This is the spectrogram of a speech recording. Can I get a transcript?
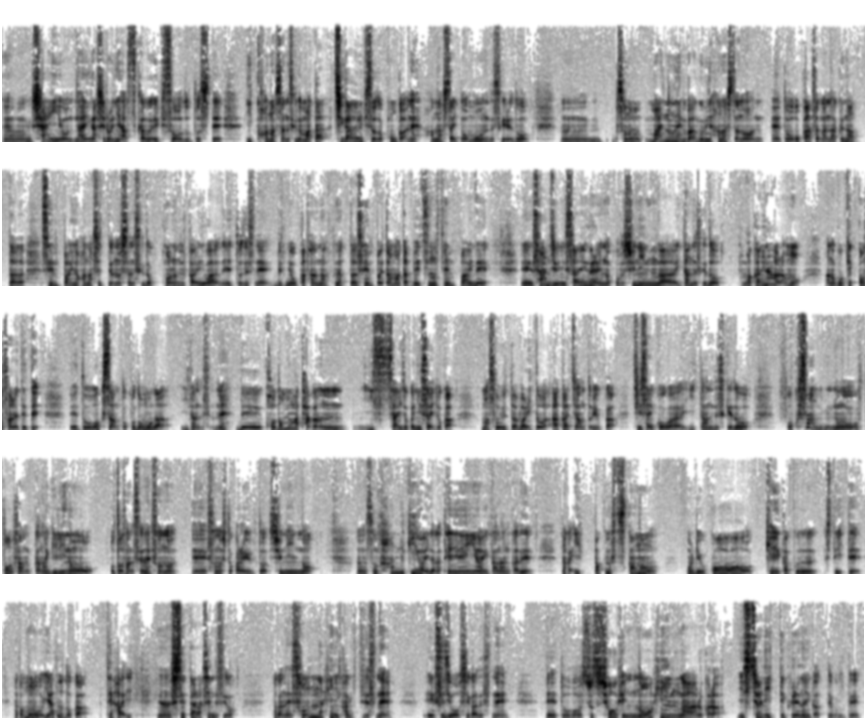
うん、社員をないがしろに扱うエピソードとして一個話したんですけど、また違うエピソード今回はね、話したいと思うんですけれど、うん、その前のね、番組で話したのは、えっ、ー、と、お母さんが亡くなった先輩の話っていうのをしたんですけど、今回は、えっ、ー、とですね、別にお母さんが亡くなった先輩とはまた別の先輩で、えー、32歳ぐらいのこう主任がいたんですけど、若いながらも、あの、ご結婚されてて、えっ、ー、と、奥さんと子供がいたんですよね。で、子供が多分1歳とか2歳とか、まあそういった割と赤ちゃんというか、小さい子がいたんですけど、奥さんのお父さんかな、義理のお父さんですよね。その、えー、その人から言うと、主任の。うん、その還暦祝いだか定年祝いかなんかで、なんか一泊二日の旅行を計画していて、なんかもう宿とか手配、してたらしいんですよ。なんかね、そんな日に限ってですね、S 上司がですね、えっ、ー、と、ちょっと商品納品があるから、一緒に行ってくれないかっていうことで、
